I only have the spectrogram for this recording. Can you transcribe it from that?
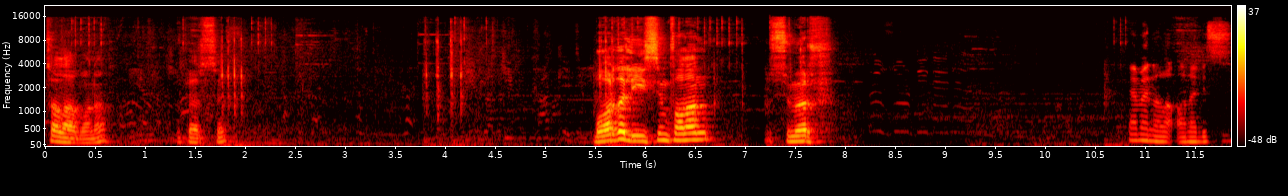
Sala bana. Süpersin. Bu arada Lee Sin falan Smurf. Hemen ana- analiz.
